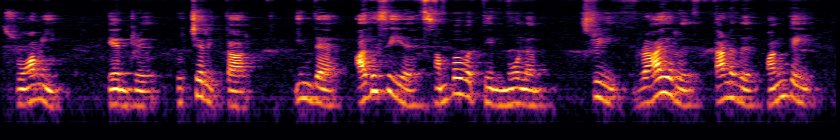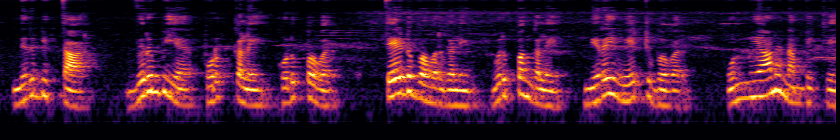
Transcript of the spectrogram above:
சுவாமி என்று உச்சரித்தார். இந்த அதிசய சம்பவத்தின் மூலம் ஸ்ரீ ராயரு தனது பங்கை நிரூபித்தார். விரும்பிய பொருட்களை கொடுப்பவர் தேடுபவர்களின் விருப்பங்களை நிறைவேற்றுபவர் உண்மையான நம்பிக்கை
